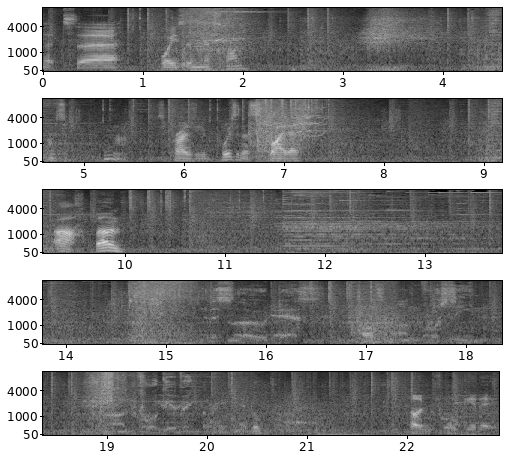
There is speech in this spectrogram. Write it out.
Let's uh, poison this one. I'm su- hmm, surprised you can poison a spider. Ah, boom. Death, Awesome. unforeseen, unforgiving. Nibble. Unforgiving.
